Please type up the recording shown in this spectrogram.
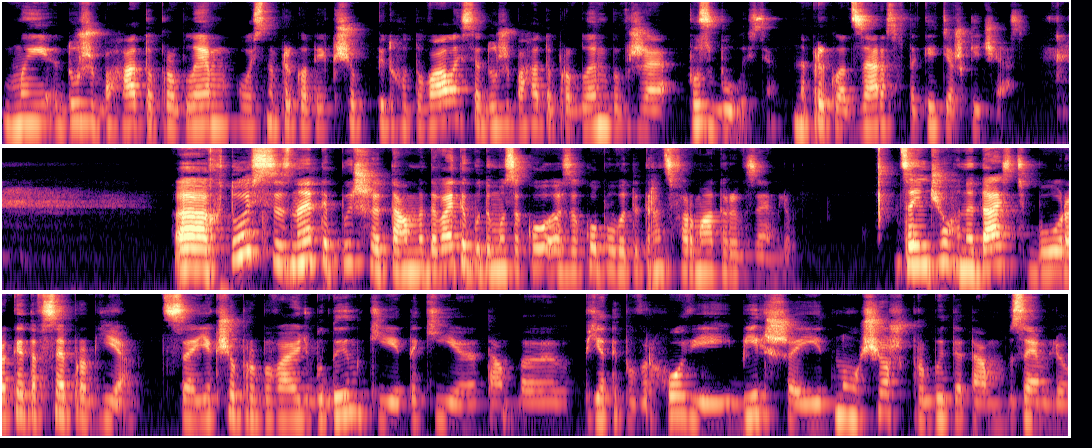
ми дуже багато проблем. Ось, наприклад, якщо б підготувалися, дуже багато проблем би вже позбулися. Наприклад, зараз в такий тяжкий час. Хтось, знаєте, пише там: давайте будемо закопувати трансформатори в землю. Це нічого не дасть, бо ракета все проб'є. Це якщо пробивають будинки, такі там е, п'ятиповерхові і більше, і ну що ж пробити там в землю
